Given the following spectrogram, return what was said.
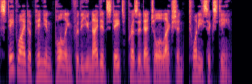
Statewide opinion polling for the United States presidential election, 2016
